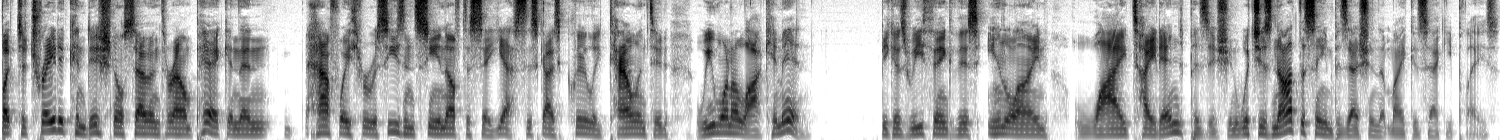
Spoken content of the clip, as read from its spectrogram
But to trade a conditional seventh round pick and then halfway through a season see enough to say, yes, this guy's clearly talented, we want to lock him in because we think this inline Y tight end position, which is not the same possession that Mike Gesicki plays,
